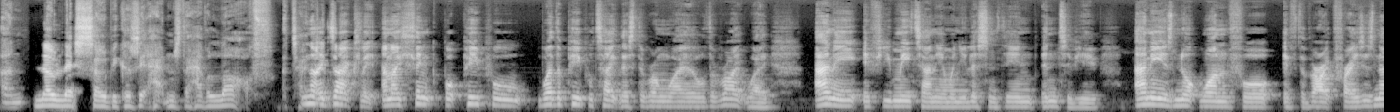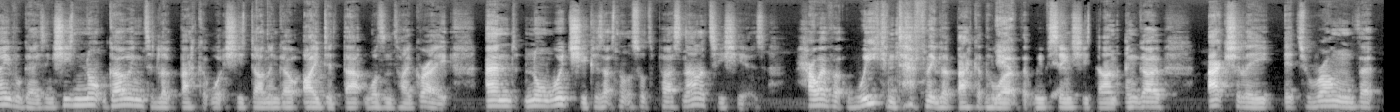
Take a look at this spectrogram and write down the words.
and no less so because it happens to have a laugh attached. No, exactly. And I think what people, whether people take this the wrong way or the right way, Annie, if you meet Annie and when you listen to the in- interview, Annie is not one for, if the right phrase is navel gazing. She's not going to look back at what she's done and go, I did that, wasn't I great? And nor would she, because that's not the sort of personality she is. However, we can definitely look back at the Yeah, work that we've seen she's done and go, actually, it's wrong that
